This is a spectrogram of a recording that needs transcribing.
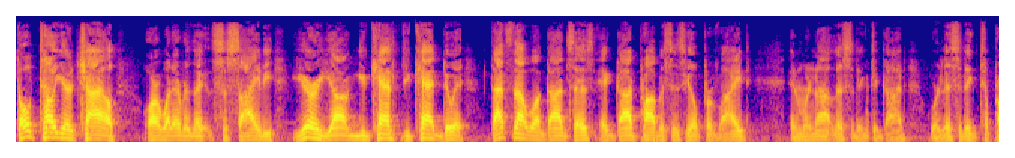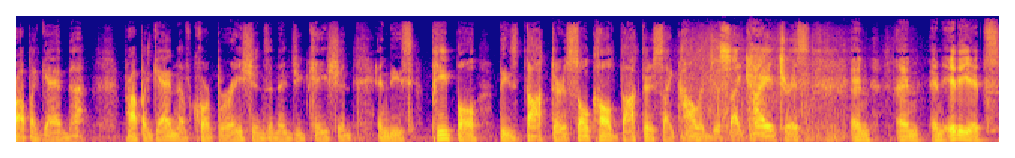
Don't tell your child or whatever the society, you're young, you can't you can't do it. That's not what God says, and God promises He'll provide, and we're not listening to God. We're listening to propaganda, propaganda of corporations and education, and these people, these doctors, so-called doctors, psychologists, psychiatrists, and and and idiots,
